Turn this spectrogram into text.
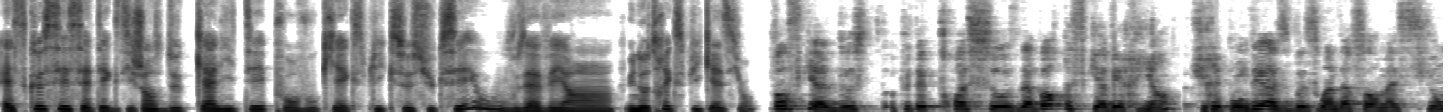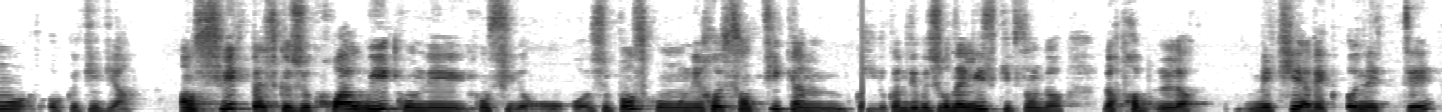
Est-ce que c'est cette exigence de qualité pour vous qui explique ce succès ou vous avez un, une autre explication? Je pense qu'il y a deux, peut-être trois choses. D'abord parce qu'il y avait rien qui répondait à ce besoin d'information au quotidien. Ensuite, parce que je crois, oui, qu'on est, je pense qu'on est ressenti comme, des journalistes qui font leur, leur, leur métier avec honnêteté.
